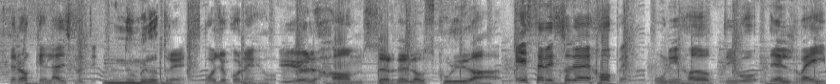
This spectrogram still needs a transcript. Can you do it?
Espero que la disfruten. Número 3. Pollo Conejo y el hámster de la oscuridad. Esta es la historia de Hopper, un hijo adoptivo del rey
